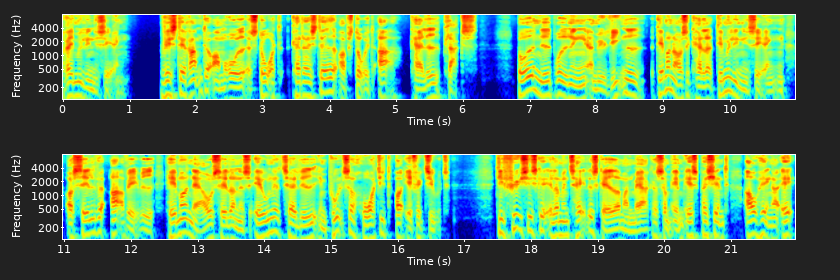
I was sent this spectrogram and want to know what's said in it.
remyelinisering. Hvis det ramte område er stort, kan der i stedet opstå et ar, kaldet plaks. Både nedbrydningen af myelinet, det man også kalder demyeliniseringen, og selve arvævet hæmmer nervecellernes evne til at lede impulser hurtigt og effektivt. De fysiske eller mentale skader, man mærker som MS-patient, afhænger af,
